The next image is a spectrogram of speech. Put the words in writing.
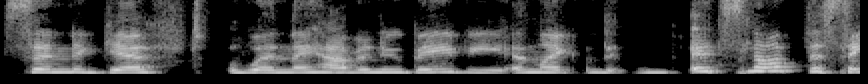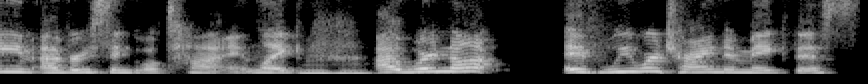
send a gift when they have a new baby and like it's not the same every single time like mm-hmm. I, we're not if we were trying to make this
